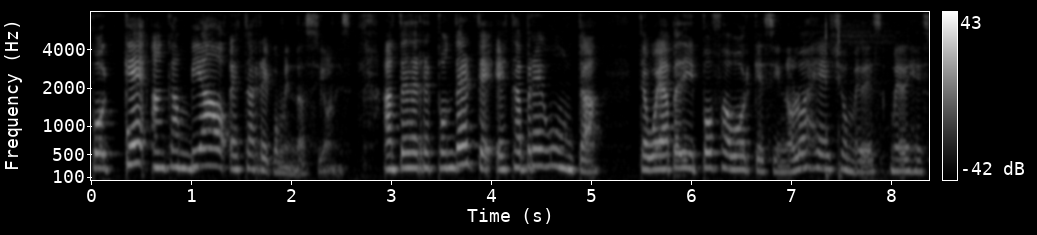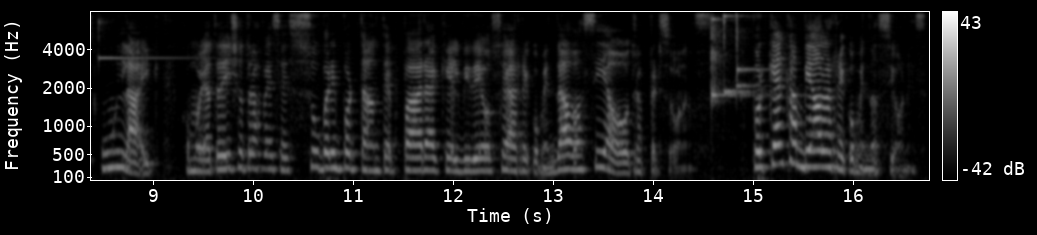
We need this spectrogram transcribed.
¿Por qué han cambiado estas recomendaciones? Antes de responderte esta pregunta, te voy a pedir por favor que si no lo has hecho me, me dejes un like. Como ya te he dicho otras veces, es súper importante para que el video sea recomendado así a otras personas. ¿Por qué han cambiado las recomendaciones?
